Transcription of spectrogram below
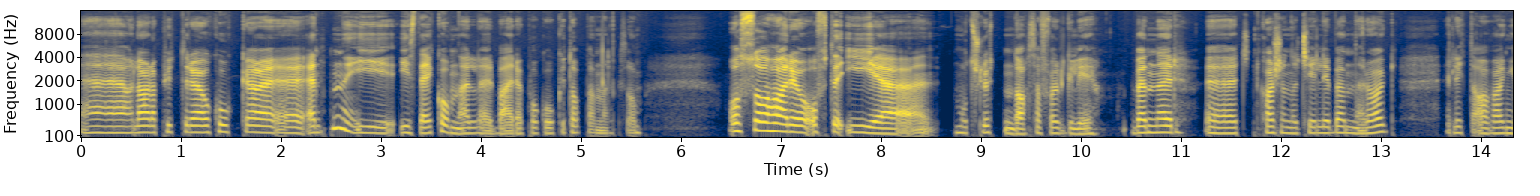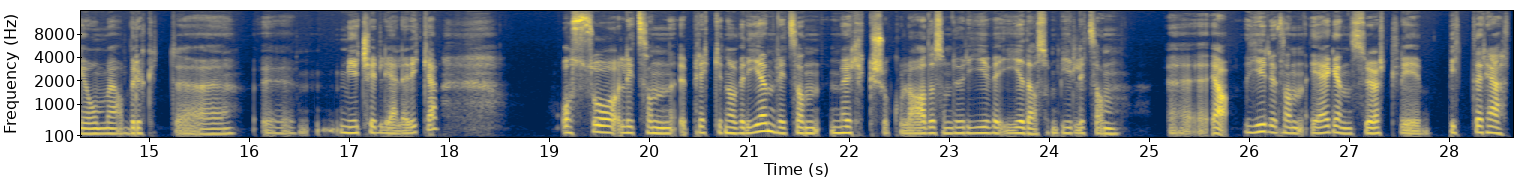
Eh, lar det putre og koke, eh, enten i, i stekeovn eller bare på koketoppen, liksom. Og så har jeg jo ofte i, eh, mot slutten, da, selvfølgelig, bønner. Eh, kanskje noen chilibønner òg. Litt avhengig om jeg har brukt eh, mye chili eller ikke. Og så litt sånn prekken over i-en, litt sånn mørk sjokolade som du river i, da, som blir litt sånn eh, Ja, gir en sånn egen søtlig bitterhet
